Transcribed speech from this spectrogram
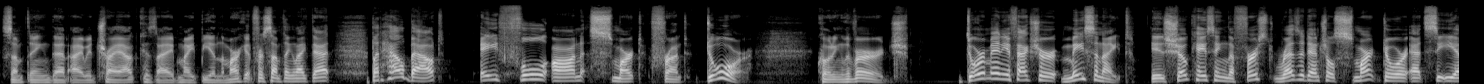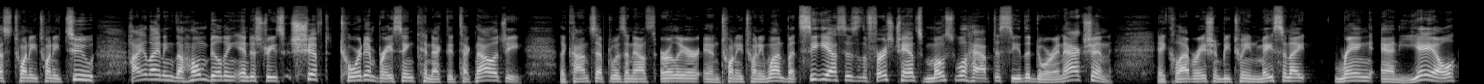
something that I would try out because I might be in the market for something like that. But how about a full on smart front door. Quoting The Verge Door manufacturer Masonite is showcasing the first residential smart door at CES 2022, highlighting the home building industry's shift toward embracing connected technology. The concept was announced earlier in 2021, but CES is the first chance most will have to see the door in action. A collaboration between Masonite, Ring, and Yale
